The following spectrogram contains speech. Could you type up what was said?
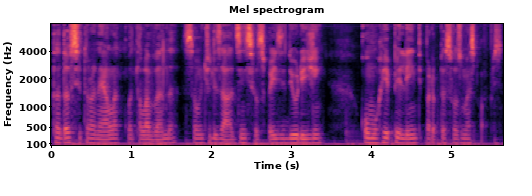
tanto a citronela quanto a lavanda são utilizados em seus países de origem como repelente para pessoas mais pobres.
